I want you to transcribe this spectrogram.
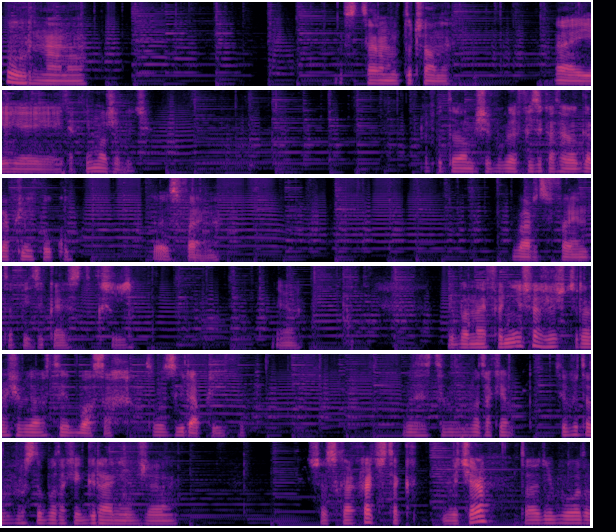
Kurna no. Zostałem otoczony. Ej, ej, ej, tak nie może być. Podoba mi się w ogóle fizyka tego grappling hooku. To jest fajne. Bardzo fajna ta fizyka jest, tak szczerze. Nie. Chyba najfajniejsza rzecz, która mi się wydała w tych bossach, to jest grappling hook. To było takie, gdyby to po prostu było takie granie, że trzeba skakać, tak wiecie, to nie było to,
